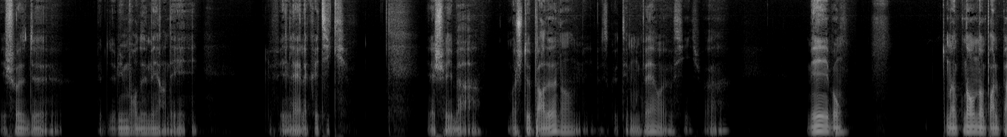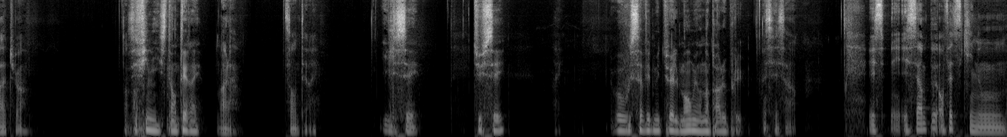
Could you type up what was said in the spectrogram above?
Des choses de, de l'humour de merde et le fait, la, la critique. Et là, je fais, bah, moi je te pardonne, hein, parce que t'es mon père euh, aussi, tu vois. Mais bon, Maintenant, on n'en parle pas, tu vois. C'est fini, c'est enterré. Voilà, c'est enterré. Il sait. Tu sais. Ouais. Vous vous savez mutuellement, mais on n'en parle plus. C'est ça. Et c'est et c'est un peu, en fait, ce qui nous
